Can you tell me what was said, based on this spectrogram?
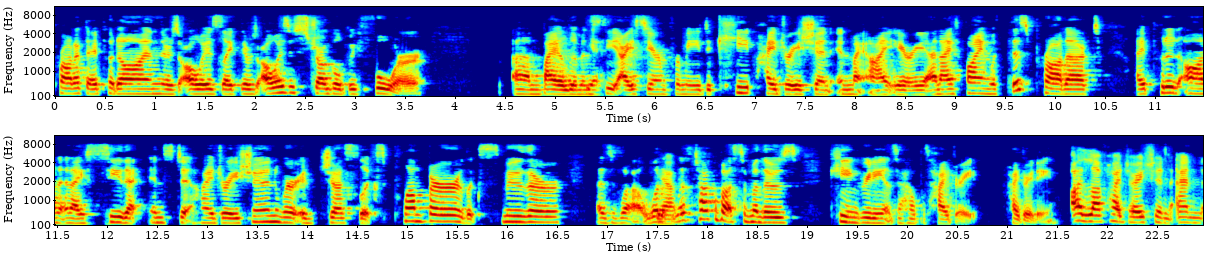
product I put on. There's always like there's always a struggle before um, Biolumin yes. C eye serum for me to keep hydration in my eye area. And I find with this product, I put it on and I see that instant hydration where it just looks plumper, looks smoother as well. What, yeah. Let's talk about some of those key ingredients that help us hydrate. Hydrating. I love hydration, and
